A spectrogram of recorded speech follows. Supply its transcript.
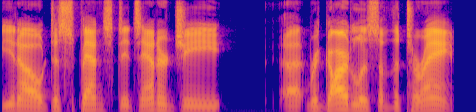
you know, dispensed its energy uh, regardless of the terrain.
